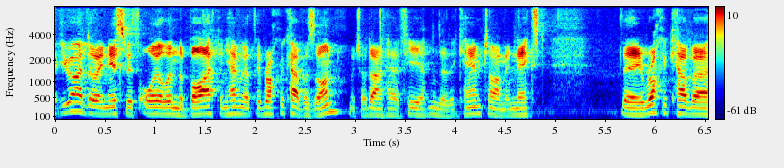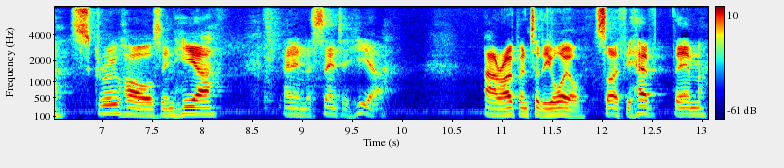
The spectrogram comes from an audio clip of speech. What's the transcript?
If you are doing this with oil in the bike and you haven't got the rocker covers on, which I don't have here, I'm going to do the cam timing next, the rocker cover screw holes in here and in the centre here are open to the oil. So if you have them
